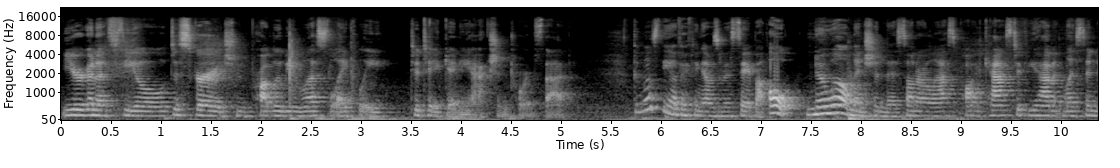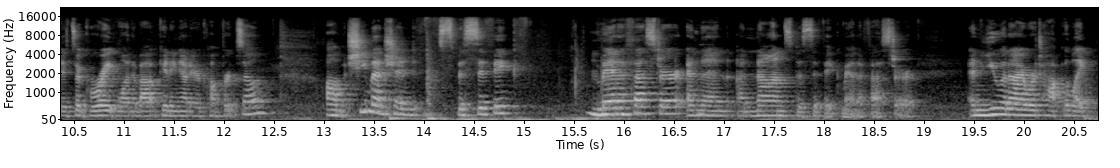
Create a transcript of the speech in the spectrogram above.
you're going to feel discouraged and probably be less likely to take any action towards that. There was the other thing I was going to say about, oh, Noelle mentioned this on our last podcast. If you haven't listened, it's a great one about getting out of your comfort zone. Um, she mentioned specific Mm-hmm. manifester and then a non-specific manifester. And you and i were talking like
